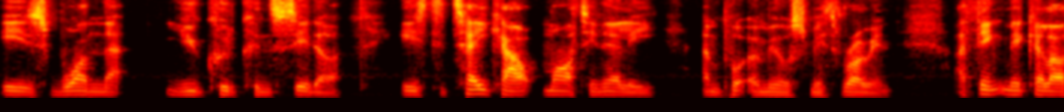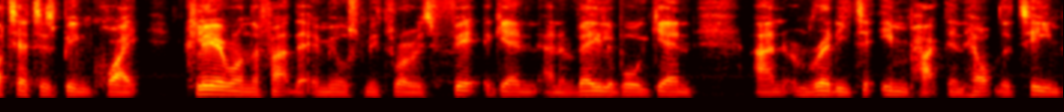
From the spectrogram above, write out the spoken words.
is one that you could consider is to take out Martinelli and put Emil Smith Rowe in. I think Mikel Arteta has been quite clear on the fact that Emil Smith Rowe is fit again and available again and ready to impact and help the team.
